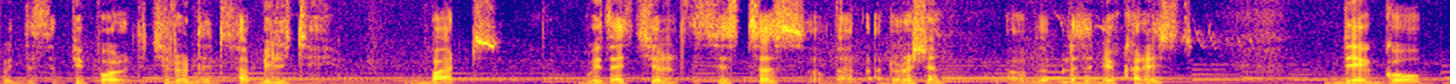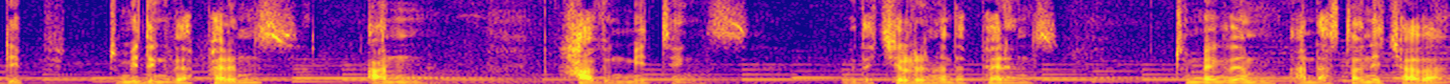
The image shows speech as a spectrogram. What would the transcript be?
with the people, the children with disability. But with the children, sisters of the adoration of the Blessed Eucharist, they go deep to meeting their parents and having meetings with the children and the parents to make them understand each other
